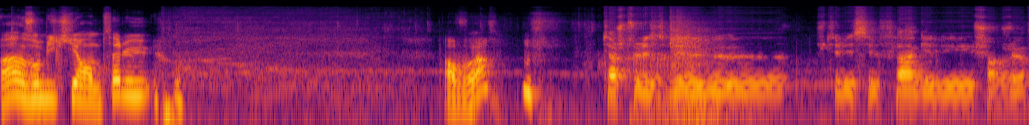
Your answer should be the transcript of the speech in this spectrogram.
Ah, un zombie qui rampe. Salut. Au revoir. Tiens, je te laisse le, le- je t'ai laissé le flingue et les chargeurs.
